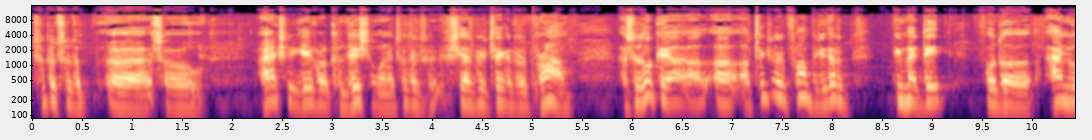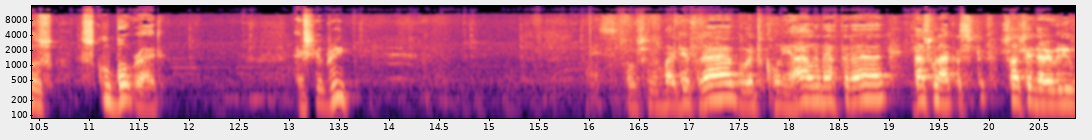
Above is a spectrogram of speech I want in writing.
took her to the. Uh, so I actually gave her a condition when I took her. To, she asked me to take her to the prom. I said, okay, I'll, I'll, I'll take you to the prom, but you got to be my date for the annual school boat ride. And she agreed. Nice. So she was my day for that. We went to Coney Island after that. That's when I could st- start saying that I really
